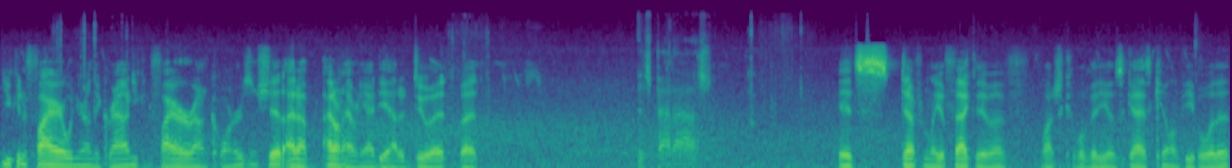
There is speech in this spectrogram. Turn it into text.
you can fire when you're on the ground. You can fire around corners and shit. I don't I don't have any idea how to do it, but It's badass. it's definitely effective. I've watched a couple of videos of guys killing people with it.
